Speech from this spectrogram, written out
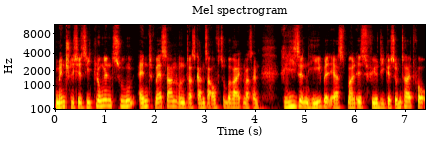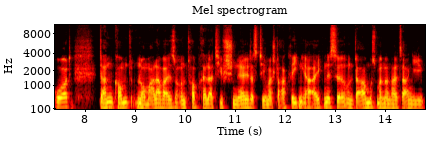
menschliche Siedlungen zu entwässern und das Ganze aufzubereiten, was ein Riesenhebel erstmal ist für die Gesundheit vor Ort. Dann kommt normalerweise on top relativ schnell das Thema Starkregenereignisse und da muss man dann halt sagen, je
